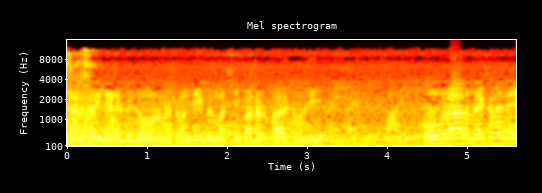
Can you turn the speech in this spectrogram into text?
ਜਾਣਕਾਰੀ ਲੈਣੇ, ਕੋਈ ਲੋਨ ਸੰਬੰਧੀ, ਕੋਈ ਮੱਛੀ ਪਾਲਣ ਵਿਭਾਗ ਸੰਬੰਧੀ। ਓਵਰਆਲ ਮਹਿਕਮੇ ਦੇ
